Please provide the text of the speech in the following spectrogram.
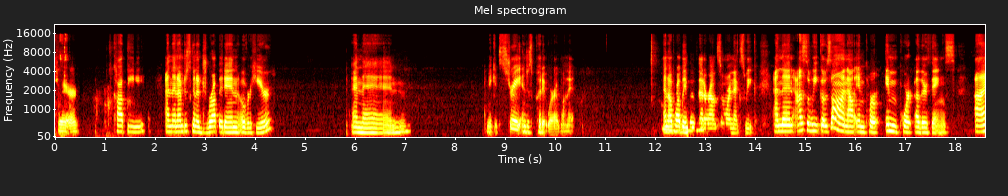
share, copy, and then I'm just going to drop it in over here. And then make it straight and just put it where I want it. And I'll probably move that around some more next week. And then as the week goes on, I'll import import other things. I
